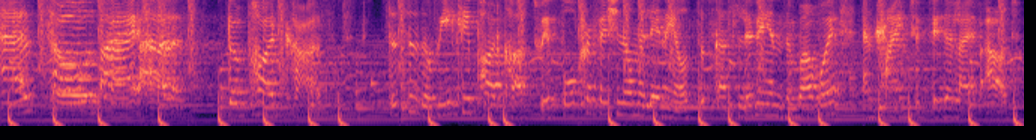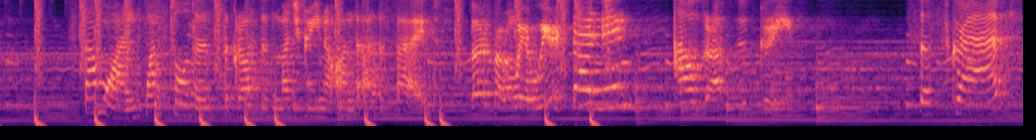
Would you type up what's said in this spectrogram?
As Told by Us, the podcast. This is a weekly podcast where four professional millennials discuss living in Zimbabwe and trying to figure life out. Someone once told us the grass is much greener on the other side. But from where we're standing, our grass is green. Subscribe,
